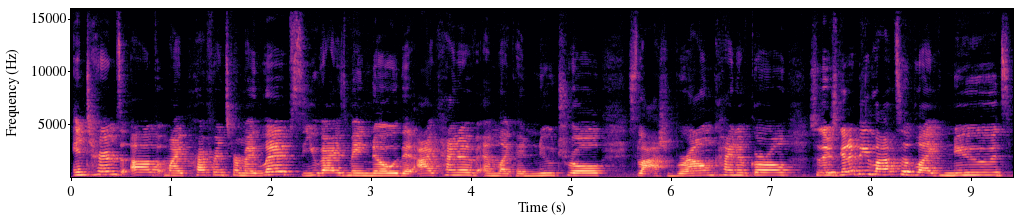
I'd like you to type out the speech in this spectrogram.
In terms of my preference for my lips, you guys may know that I kind of am like a neutral slash brown kind of girl. So there's gonna be lots of like nudes,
